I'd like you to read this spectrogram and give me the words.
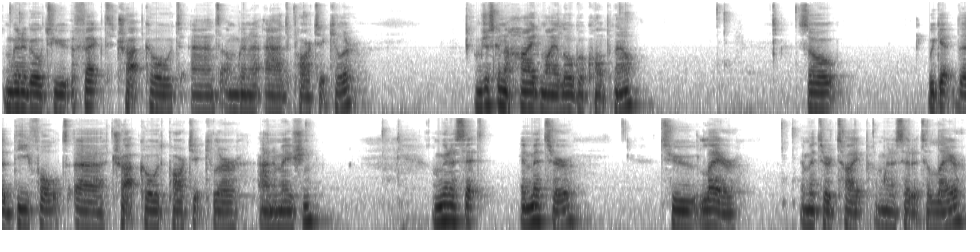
I'm going to go to Effect, Trapcode, and I'm going to add Particular. I'm just going to hide my logo comp now. So we get the default uh, Trapcode Particular animation. I'm going to set emitter to layer, emitter type. I'm going to set it to layer.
